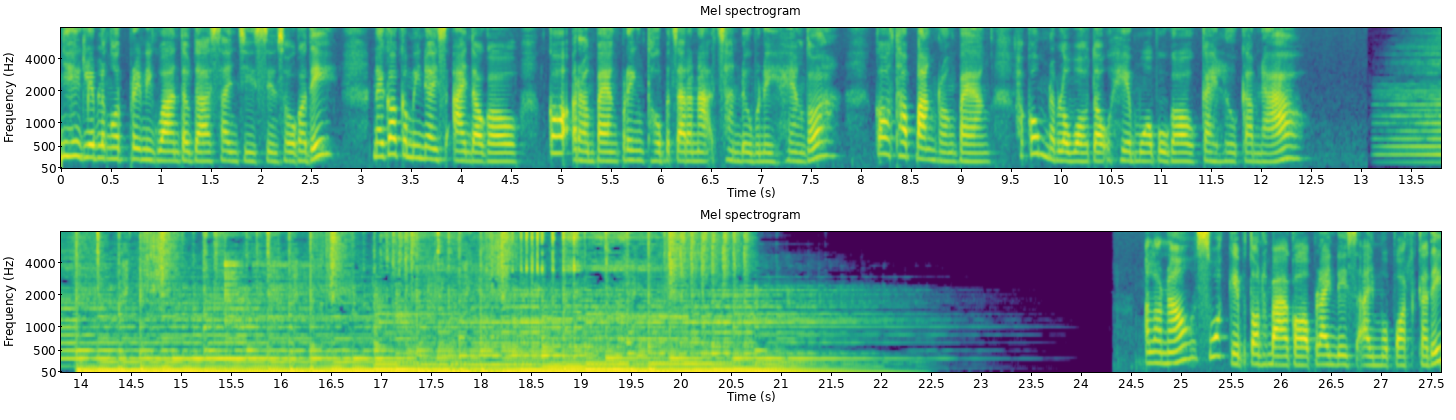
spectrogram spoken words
ញីហេក្លេបលងត់ព្រិនិកវ៉ានតដាសាញ់ជីសិនសូកទីណៃក៏កមីណៃស្អាយតកោក៏រំបាំងព្រិងធោបចារណៈឆាន់ដូមនេះហៀងតក៏ថាបាំងរងបាំងហកុំដបលវតហេមួពូកោកៃលូកំដៅ ឡណៅស្វកគេបតនបាក៏ប្រៃដេសអៃមពតកទេ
